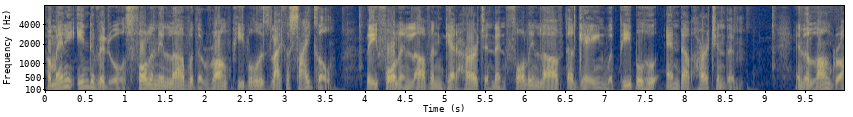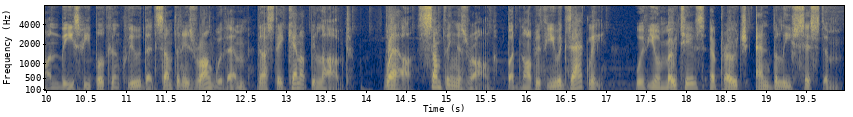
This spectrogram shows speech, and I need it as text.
For many individuals, falling in love with the wrong people is like a cycle. They fall in love and get hurt and then fall in love again with people who end up hurting them. In the long run, these people conclude that something is wrong with them, thus they cannot be loved. Well, something is wrong, but not with you exactly, with your motives, approach and belief system.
